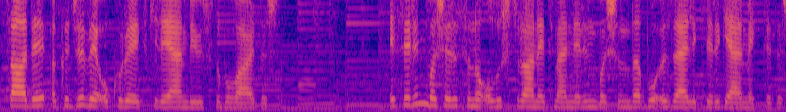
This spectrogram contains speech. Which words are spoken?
Sade, akıcı ve okuru etkileyen bir üslubu vardır. Eserin başarısını oluşturan etmenlerin başında bu özellikleri gelmektedir.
